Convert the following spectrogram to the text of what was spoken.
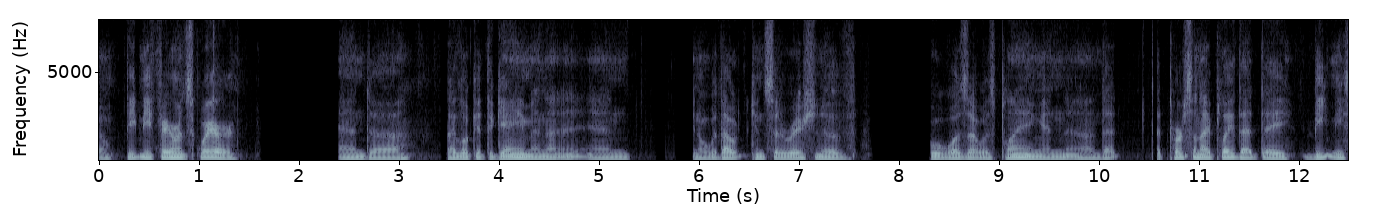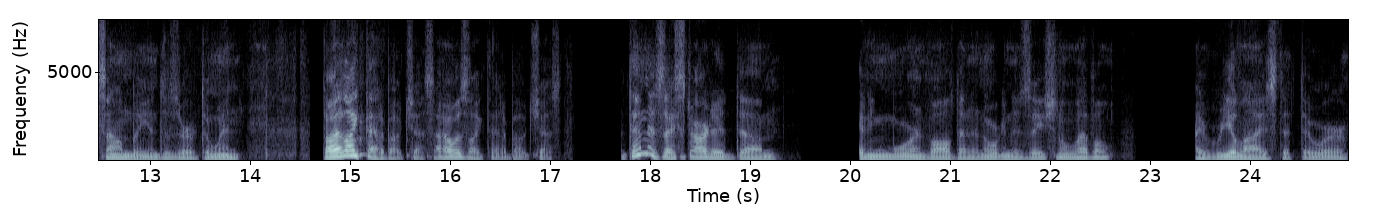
you know, beat me fair and square, and uh, I look at the game and uh, and you know without consideration of who it was I was playing, and uh, that that person I played that day beat me soundly and deserved to win. So I like that about chess. I always like that about chess. But then as I started um, getting more involved at an organizational level, I realized that there were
